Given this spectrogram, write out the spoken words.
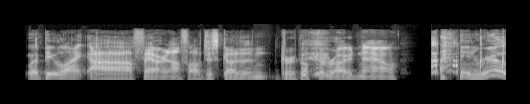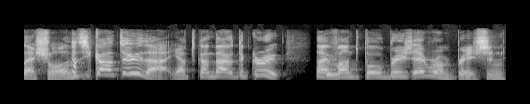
Where people are like, ah, fair enough, I'll just go to the group up the road now. In real echelons, you can't do that. You have to come back with the group. Like Van der Poel bridge, everyone bridged. And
